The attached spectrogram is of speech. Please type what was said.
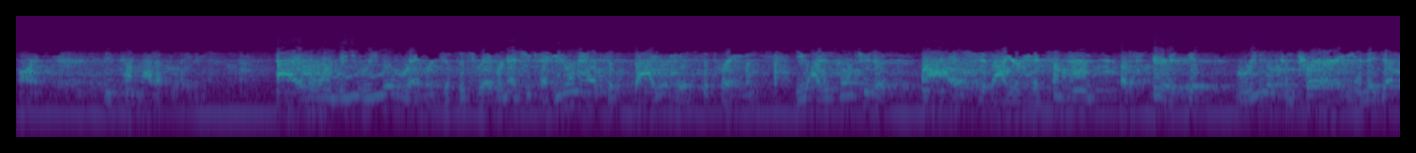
All right, you come right up, ladies. Now, everyone be real reverent, just as reverent as you can. You don't have to bow your heads to pray. You, I just want you to, when I ask you to bow your head, sometimes a spirit gets real contrary and they just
